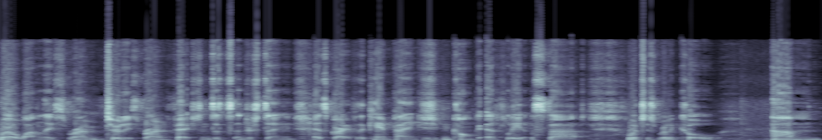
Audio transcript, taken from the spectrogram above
well, one less Rome, two less Roman factions. It's interesting. It's great for the campaign because you can conquer Italy at the start, which is really cool. Um,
